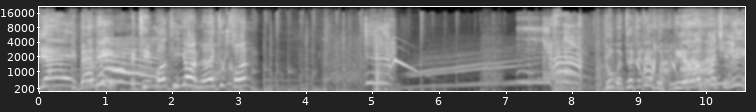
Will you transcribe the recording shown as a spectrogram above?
เย้แบรี่ เป็นทีมเวิร์กที่ยอดเลยทุกคน ดูเหมือนเธอจะได้บทเรียนแล้วนะชิลลี่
